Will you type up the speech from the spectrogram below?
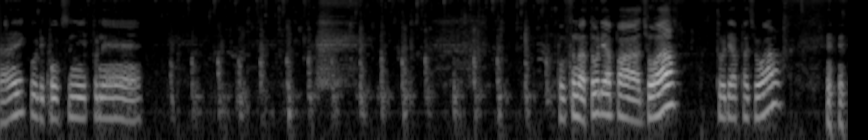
아이고 우리 복순이 이쁘네. 복순아 또리 아빠 좋아? 또리 아빠 좋아?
